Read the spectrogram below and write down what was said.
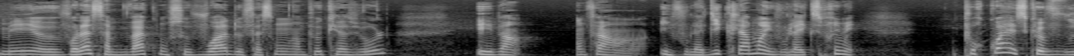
mais euh, voilà, ça me va qu'on se voit de façon un peu casual, et eh ben, enfin, il vous l'a dit clairement, il vous l'a exprimé. Pourquoi est-ce que vous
